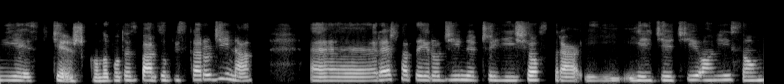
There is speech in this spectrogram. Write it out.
jest ciężko, no bo to jest bardzo bliska rodzina. E, reszta tej rodziny, czyli siostra i, i jej dzieci, oni są,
